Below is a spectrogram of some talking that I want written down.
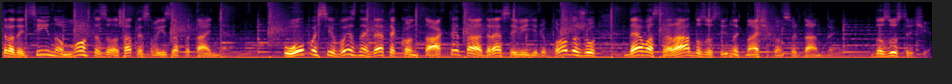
традиційно можете залишати свої запитання. У описі ви знайдете контакти та адреси відділів продажу, де вас радо зустрінуть наші консультанти. До зустрічі!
